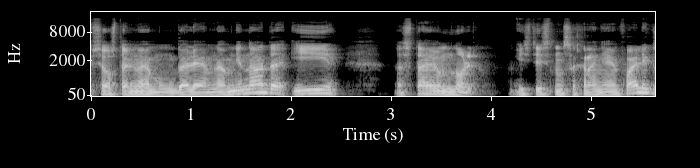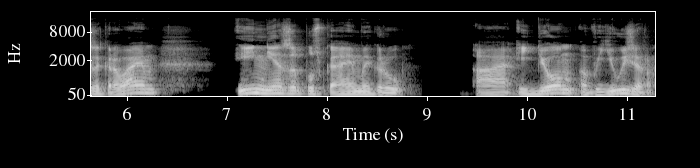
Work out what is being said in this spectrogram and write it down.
Все остальное мы удаляем, нам не надо. И ставим 0. Естественно, сохраняем файлик, закрываем и не запускаем игру. А идем в user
